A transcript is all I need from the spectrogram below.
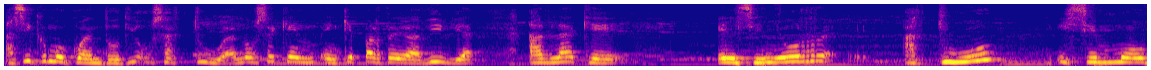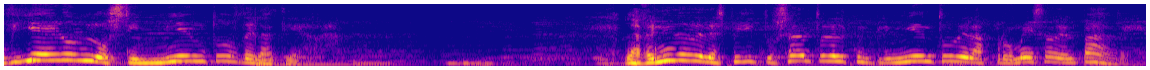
Así como cuando Dios actúa, no sé qué, en qué parte de la Biblia habla que el Señor actuó y se movieron los cimientos de la tierra. La venida del Espíritu Santo era el cumplimiento de la promesa del Padre.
